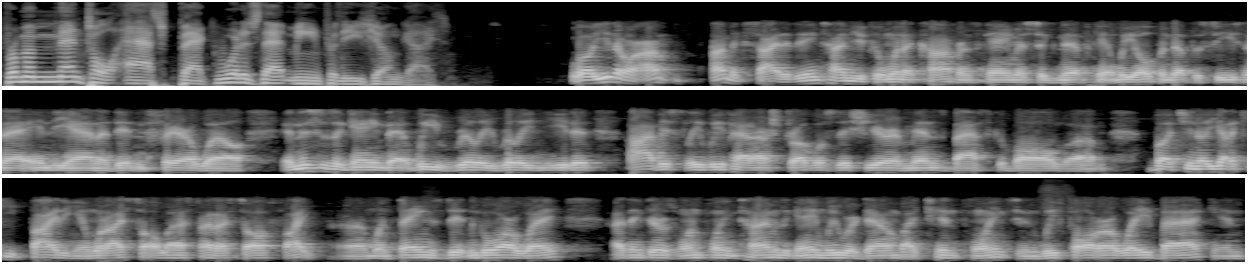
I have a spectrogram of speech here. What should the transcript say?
From a mental aspect, what does that mean for these young guys? Well, you know, I'm I'm excited. Anytime you can win a conference game is significant. We opened up the season at Indiana, didn't fare well, and this is a game that we really, really needed. Obviously, we've had our struggles this year in men's basketball, um, but you know, you got to keep fighting. And what I saw last night, I saw a fight um, when things didn't go our way. I think there was one point in time in the game we were down by 10 points and we fought our way back and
